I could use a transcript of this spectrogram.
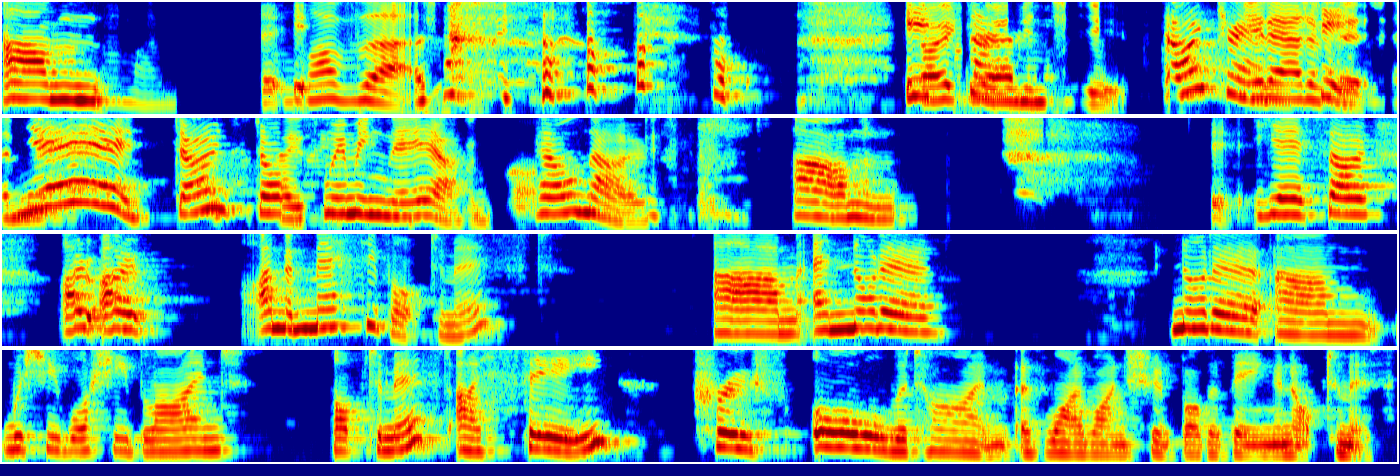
Um, Oh Love that. it's, Don't uh, drown in shit. don't drown Get in out of shit. it yeah, don't stop swimming there. Hell no. Um, yeah, so I, I I'm a massive optimist, um, and not a not a um, wishy-washy blind optimist. I see proof all the time of why one should bother being an optimist.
